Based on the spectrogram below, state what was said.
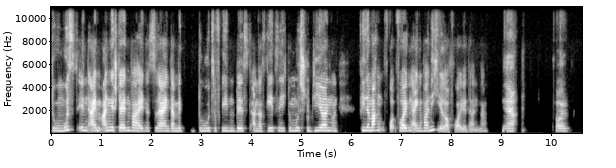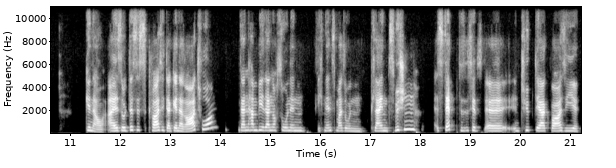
du musst in einem Angestelltenverhältnis sein, damit du zufrieden bist. Anders geht's nicht. Du musst studieren und viele machen, folgen einfach nicht ihrer Freude dann. Ne? Ja, voll. Genau, also das ist quasi der Generator. Dann haben wir dann noch so einen, ich nenne es mal so einen kleinen Zwischenstep. Das ist jetzt äh, ein Typ, der quasi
